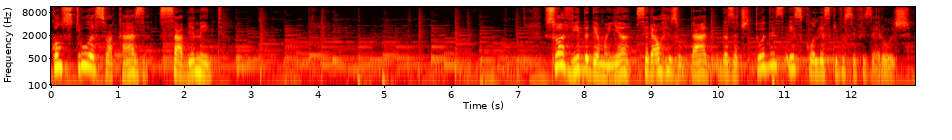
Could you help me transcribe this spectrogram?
Construa sua casa sabiamente. Sua vida de amanhã será o resultado das atitudes e escolhas que você fizer hoje.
